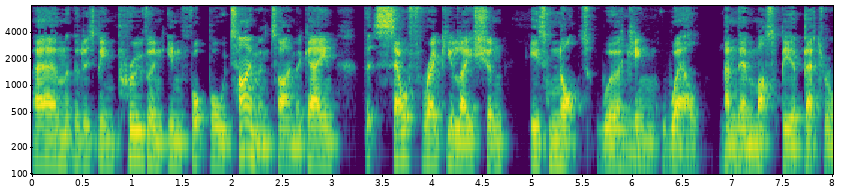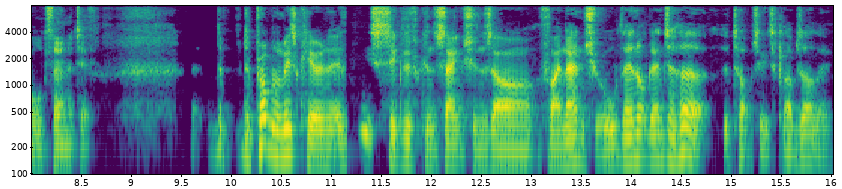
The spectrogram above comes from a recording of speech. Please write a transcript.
um, that has been proven in football time and time again that self regulation is not working mm. well, and there must be a better alternative. The, the problem is, Kieran, if these significant sanctions are financial, they're not going to hurt the top six clubs, are they?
